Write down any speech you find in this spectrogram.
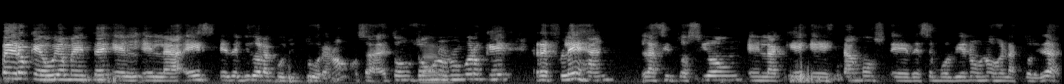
pero que obviamente el, la, es, debido a la coyuntura, ¿no? O sea, estos son unos números que reflejan la situación en la que estamos eh, desenvolviéndonos en la actualidad.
